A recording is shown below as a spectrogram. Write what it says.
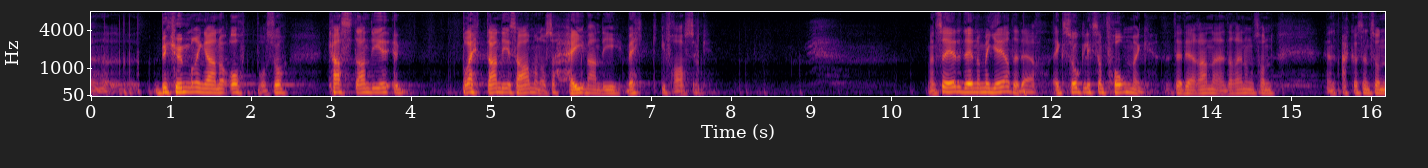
uh, bekymringene opp, og så kastet han de, bretta han de sammen, og så heiv han de vekk ifra seg. Men så er det det når vi gjør det der Jeg så liksom for meg det der, det er noen sånn en, Akkurat en sånn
